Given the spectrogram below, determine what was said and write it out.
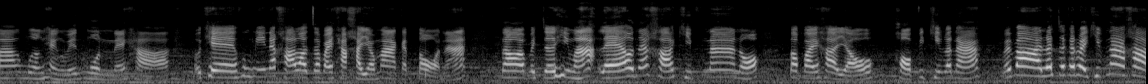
มากเมืองแห่งเวทมนต์นะคะ โอเคพรุ่งนี้นะคะเราจะไปทาคายามากันต่อนะเราไปเจอหิมะแล้วนะคะคลิปหน้าเนาะต่อไปค่ะเดี๋ยวขอปิดคลิปแล้วนะบ๊ายบายแล้วเจอกันใหม่คลิปหน้าค่ะ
